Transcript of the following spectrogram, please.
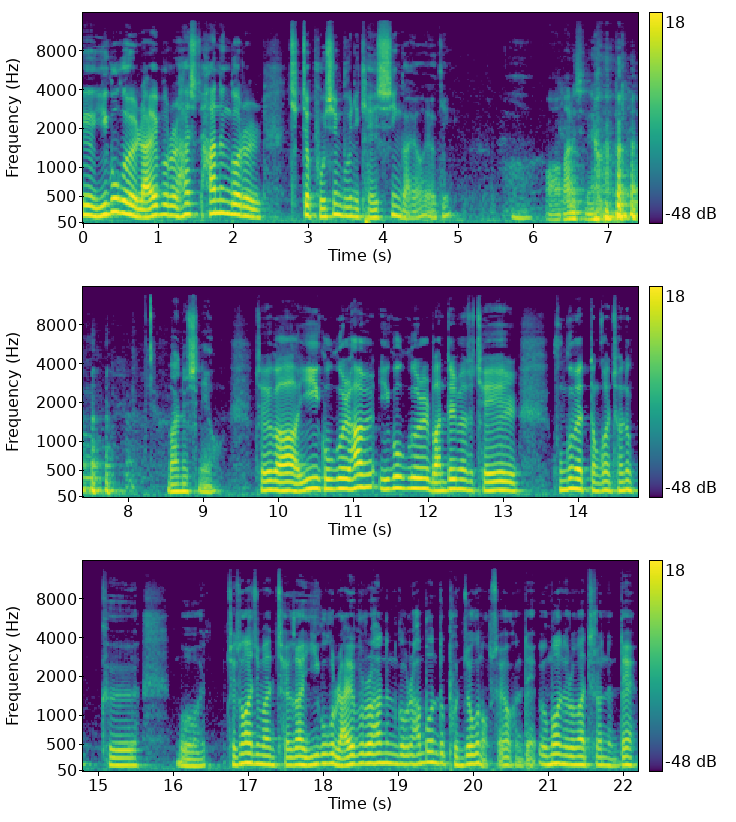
그 이 곡을 라이브를 하시, 하는 거를 직접 보신 분이 계신가요 여기? 어 많으시네요. 많으시네요. 저희가 이 곡을 함, 이 곡을 만들면서 제일 궁금했던 건 저는 그 뭐 죄송하지만 제가 이 곡을 라이브를 하는 거를 한 번도 본 적은 없어요. 근데 음원으로만 들었는데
